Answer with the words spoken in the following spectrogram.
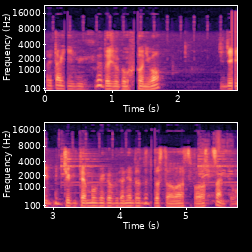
to i tak ich dość długo uchroniło. Dzięki, temu jego wydanie do, do, dostało sporo sprzętu.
